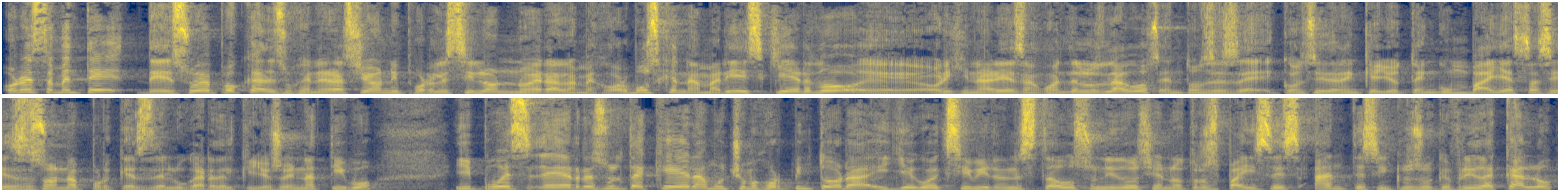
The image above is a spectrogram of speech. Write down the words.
Honestamente, de su época, de su generación y por el estilo no era la mejor. Busquen a María Izquierdo, eh, originaria de San Juan de los Lagos, entonces eh, consideren que yo tengo un bias hacia esa zona porque es del lugar del que yo soy nativo. Y pues eh, resulta que era mucho mejor pintora y llegó a exhibir en Estados Unidos y en otros países antes incluso que Frida Kahlo.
